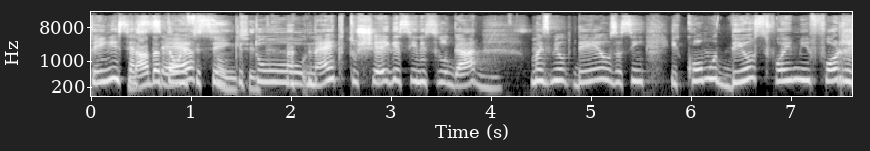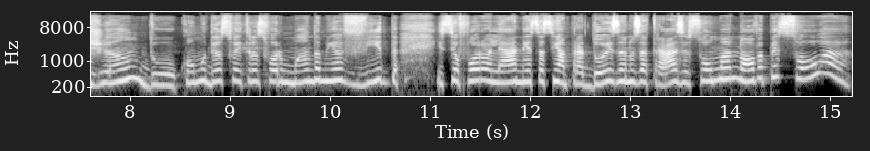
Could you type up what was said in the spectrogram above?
tem esse Nada acesso, tão eficiente. que tu, né, que tu chegue assim nesse lugar. Uhum. Mas, meu Deus, assim, e como Deus foi me forjando, como Deus foi transformando a minha vida. E se eu for olhar nesse, assim, para dois anos atrás, eu sou uma nova pessoa.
